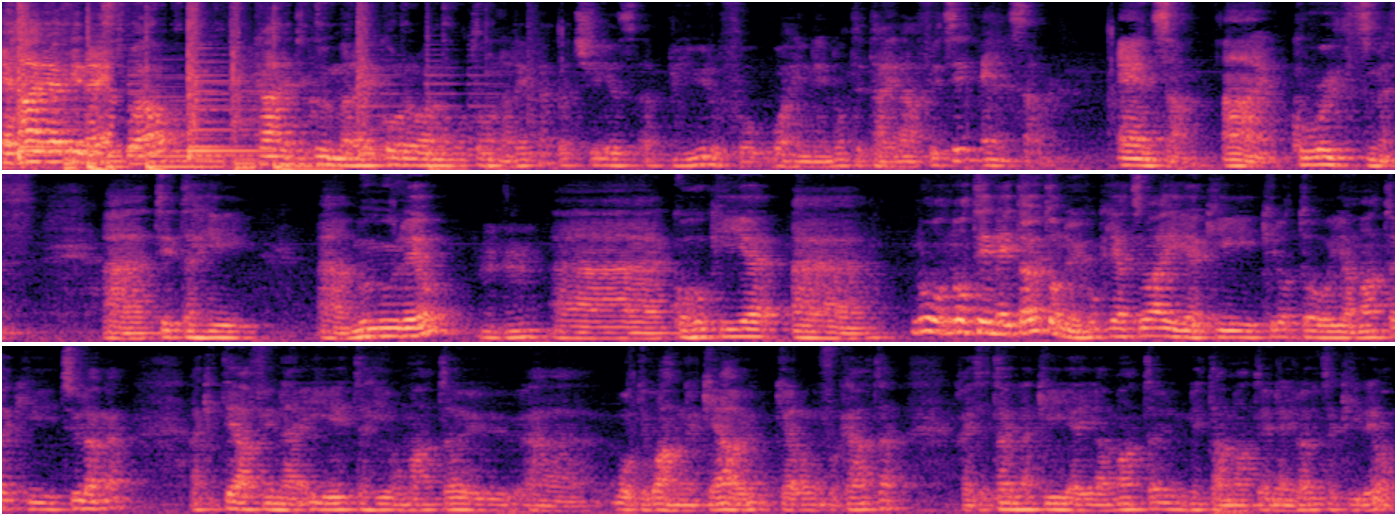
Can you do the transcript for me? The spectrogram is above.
E haere ake nei as well, kāre te kūmara e kōrero ana mō tōna reka, but she is a beautiful wahine nō Te Tai Rāwhiti. And some. And some, āe, ko Ruth Smith, ā, tētahi ā, mumu reo, ā, kua hoki ia, ā, nō, nō tēnei tau tonu, hoki atu ai ia ki, ki roto i a mātou, ki Tūranga, A ki te āwhina i ētahi o mātou mō te wāhanga ki a au, ki a Rongowhakaata, kei te taunaki ia i a mātou me tā mātou nei rautaki reo.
